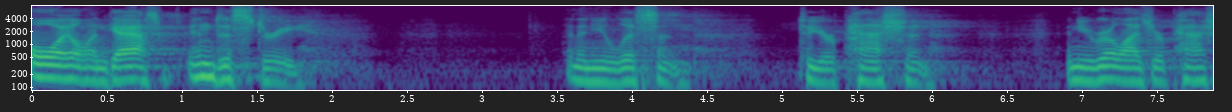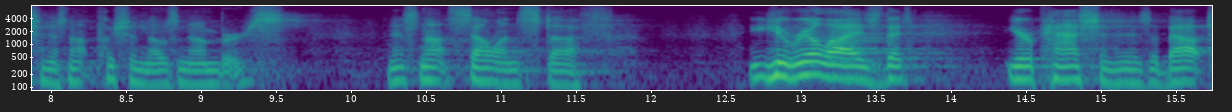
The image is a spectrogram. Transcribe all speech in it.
oil and gas industry. And then you listen to your passion and you realize your passion is not pushing those numbers and it's not selling stuff. You realize that your passion is about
